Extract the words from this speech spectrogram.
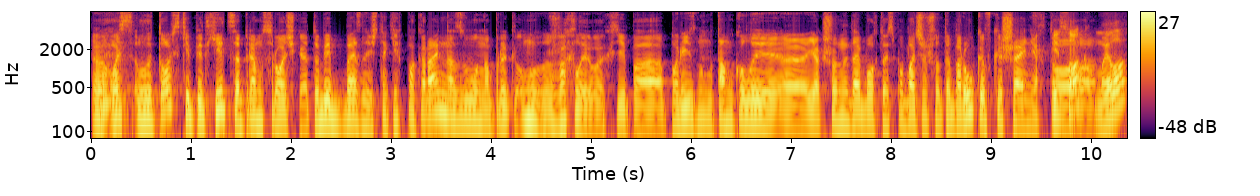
Е, Ось литовський підхід це прям срочка. Я тобі безліч таких покарань назву, наприклад, ну, жахливих, типа по-різному. Там, коли, е, якщо, не дай Бог, хтось побачив, що у тебе руки в кишенях, то Пісок, мило.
